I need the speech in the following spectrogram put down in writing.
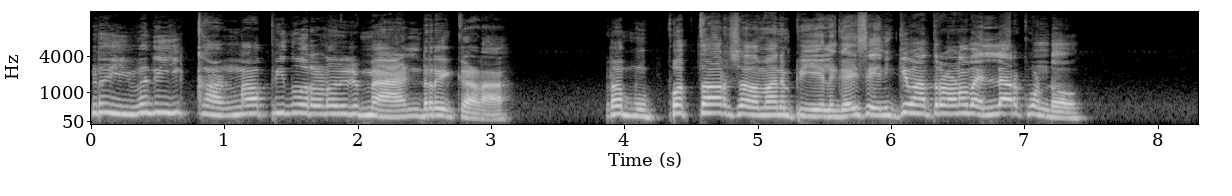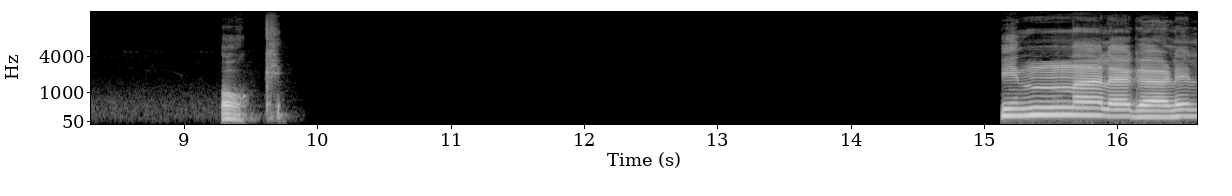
എടാ ഇവൻ ഈ കണ്ണാപ്പി എന്ന് പറയണ ഒരു മാൻഡ്രിക് എടാ മുപ്പത്തി ആറ് ശതമാനം പി എൽ ഗൈസ് എനിക്ക് മാത്രമാണോ? എല്ലാവർക്കും ഉണ്ടോ? ഓക്കെ ഇന്നലകളിൽ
